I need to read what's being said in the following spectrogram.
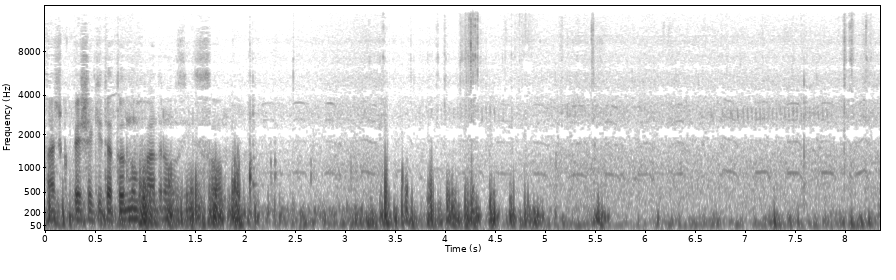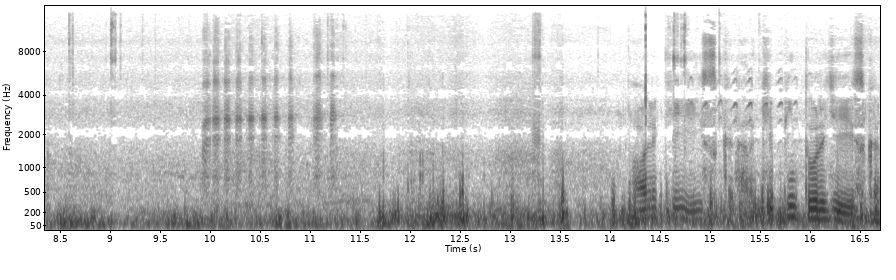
Acho que o peixe aqui tá todo num padrãozinho só. Olha que isca, cara. Que pintura de isca,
